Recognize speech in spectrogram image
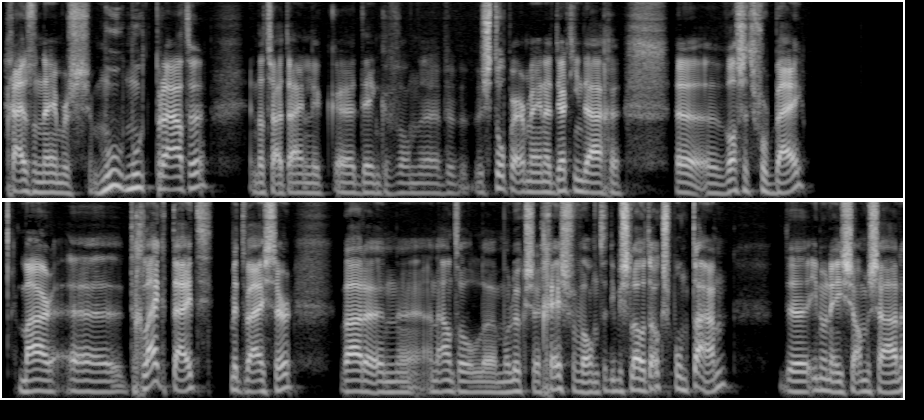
gijzelnemers moe moet praten. En dat ze uiteindelijk uh, denken van uh, we, we, stoppen ermee. Na 13 dagen uh, was het voorbij. Maar tegelijkertijd met Wijster waren een, een aantal Molukse geestverwanten. Die besloten ook spontaan de Indonesische ambassade.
